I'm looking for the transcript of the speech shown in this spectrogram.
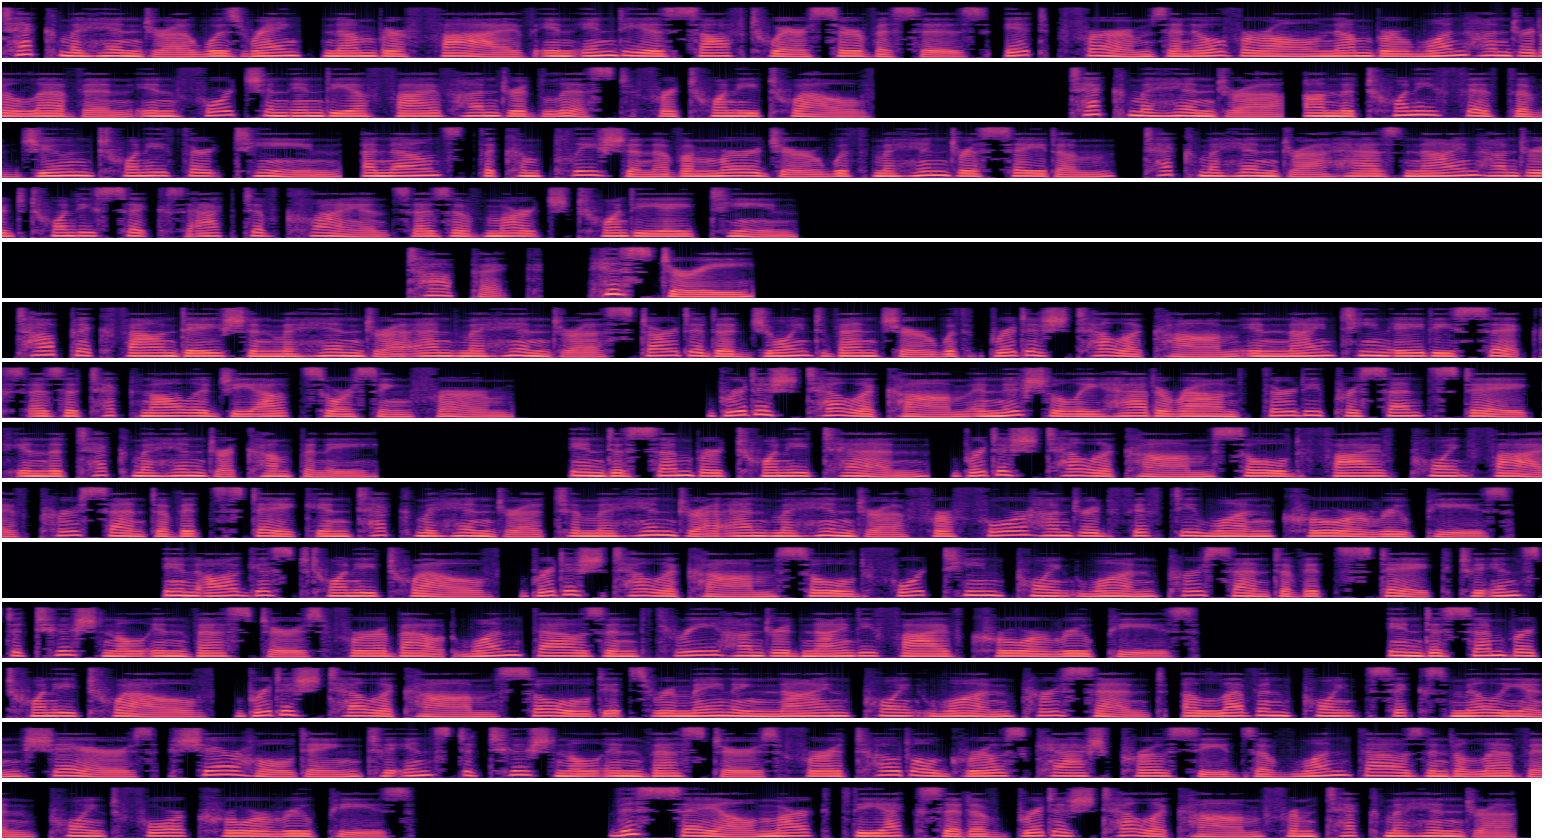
Tech Mahindra was ranked number 5 in India's software services IT firms and overall number 111 in Fortune India 500 list for 2012. Tech Mahindra, on 25 June 2013, announced the completion of a merger with Mahindra Satyam. Tech Mahindra has 926 active clients as of March 2018. History Topic Foundation Mahindra and Mahindra started a joint venture with British Telecom in 1986 as a technology outsourcing firm. British Telecom initially had around 30% stake in the Tech Mahindra company. In December 2010, British Telecom sold 5.5% of its stake in Tech Mahindra to Mahindra and Mahindra for 451 crore rupees. In August 2012, British Telecom sold 14.1% of its stake to institutional investors for about 1,395 crore rupees. In December 2012, British Telecom sold its remaining 9.1% 11.6 million shares shareholding to institutional investors for a total gross cash proceeds of 1011.4 crore rupees. This sale marked the exit of British Telecom from Tech Mahindra.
